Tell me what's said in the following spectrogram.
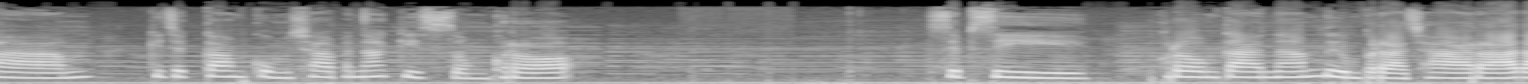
13. กิจกรรมกลุ่มชาพนกิจสงเคราะห์ 14. โครงการน้ำดื่มประชารัฐ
